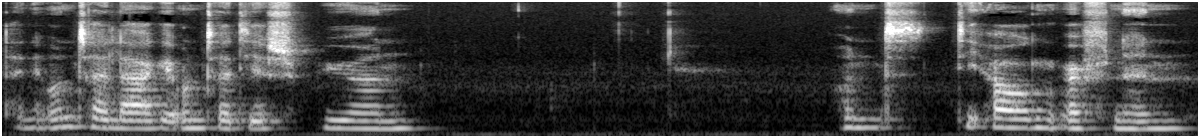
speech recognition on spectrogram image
deine Unterlage unter dir spüren und die Augen öffnen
